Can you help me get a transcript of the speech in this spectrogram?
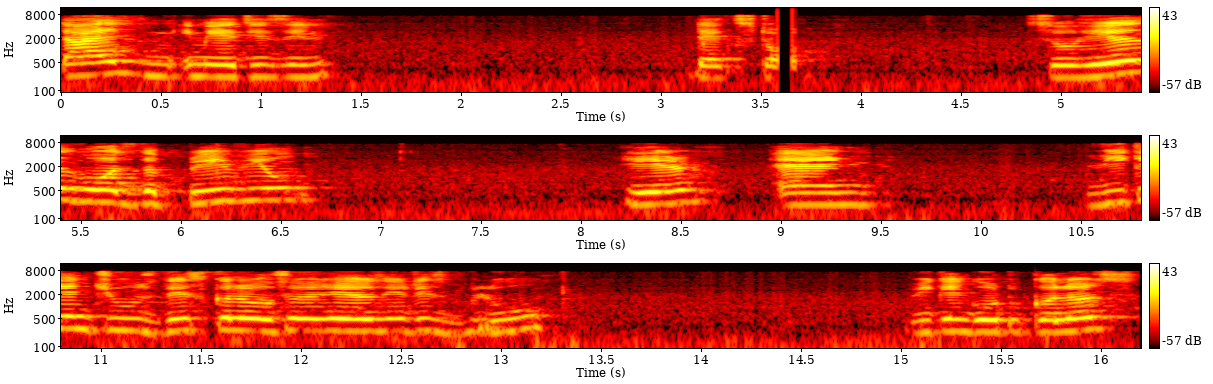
tile images in desktop. So here was the preview here and we can choose this color also here it is blue. We can go to colors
